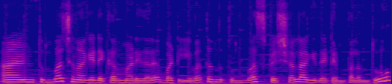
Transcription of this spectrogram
ಆ್ಯಂಡ್ ತುಂಬ ಚೆನ್ನಾಗಿ ಡೆಕರ್ ಮಾಡಿದ್ದಾರೆ, ಬಟ್ ಇವತ್ತೊಂದು ತುಂಬ ಸ್ಪೆಷಲ್ ಆಗಿದೆ ಟೆಂಪಲ್ ಅಂತೂ.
